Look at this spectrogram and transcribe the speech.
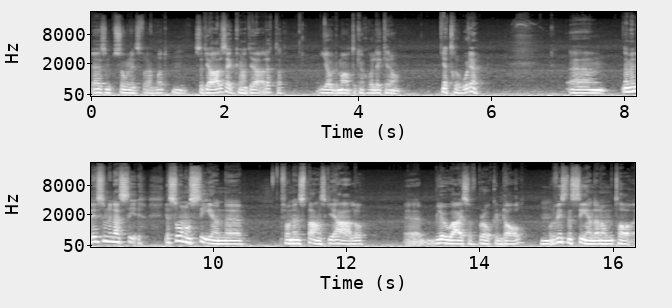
Jag är som personlighetsförändrad. mm, Så att jag hade säkert kunnat göra detta. Joe DeMato kanske var likadan. Jag tror det. Ehm, Nej men det är som den där Jag såg någon scen eh, från en spansk giallo. Eh, Blue Eyes of Broken Doll. Mm. Och då finns det en scen där de tar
